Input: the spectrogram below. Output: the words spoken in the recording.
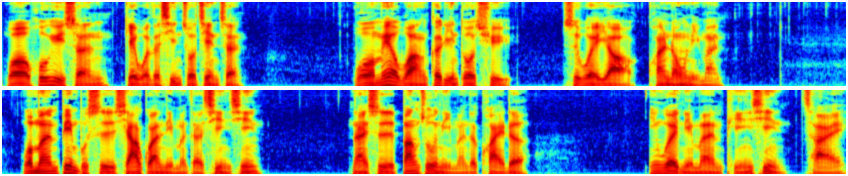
我呼吁神给我的心做见证，我没有往哥林多去，是为要宽容你们。我们并不是辖管你们的信心，乃是帮助你们的快乐，因为你们凭信才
